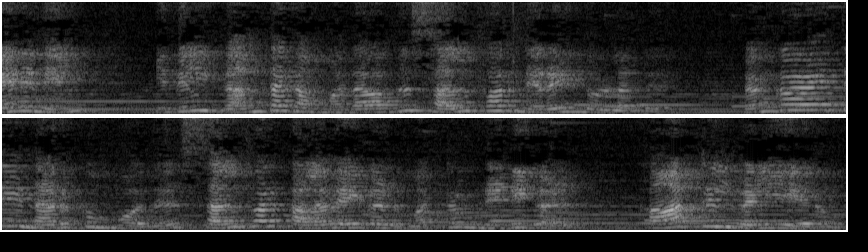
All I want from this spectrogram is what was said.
ஏனெனில் இதில் கந்தகம் அதாவது சல்பர் நிறைந்துள்ளது. வெங்காயத்தை நறுக்கும் போது சல்பர் கலவைகள் மற்றும் நெடிகள் காற்றில் வெளியேறும்.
